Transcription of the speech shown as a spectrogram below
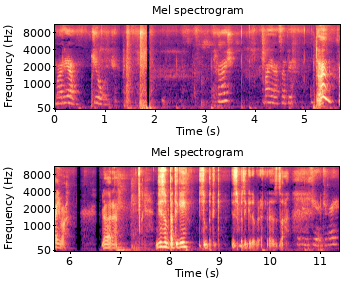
Marian. Cicho bądź. Cześć. Maja sobie. Tak? Fajnie ma. Dobra. Gdzie są patyki? Gdzie są patyki? Gdzie są patyki? Dobra, raz, dwa. Potem wziąłem, czekaj.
